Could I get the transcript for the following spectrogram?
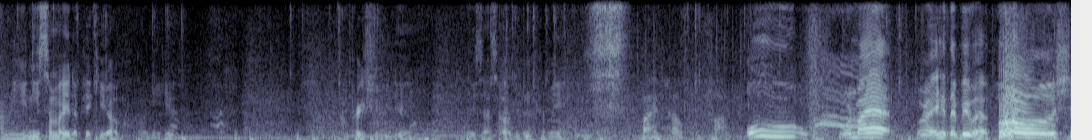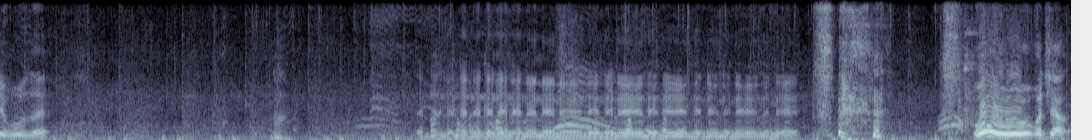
I mean, you need somebody to pick you up when you heal. I'm pretty sure you do. At least that's how it's been for me. Find help. Fuck. Oh, where am I at? Where I hit that big web? Oh shit, what was that? Whoa, watch out.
